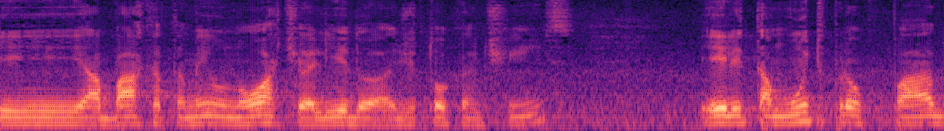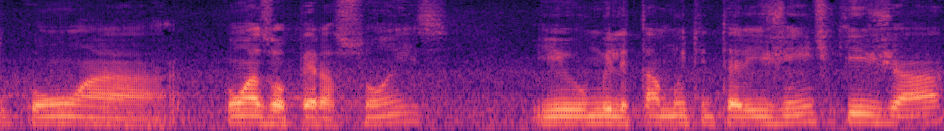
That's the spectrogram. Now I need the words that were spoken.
Que abarca também o norte ali do, de Tocantins. Ele está muito preocupado com, a, com as operações e o militar muito inteligente que já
